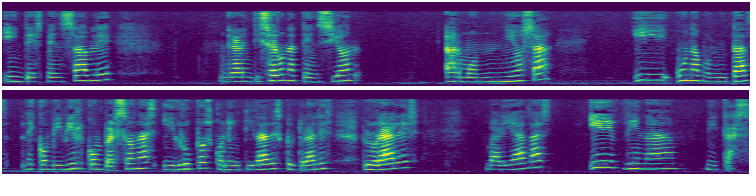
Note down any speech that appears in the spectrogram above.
indispensable garantizar una atención armoniosa una voluntad de convivir con personas y grupos con entidades culturales plurales, variadas y dinámicas.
